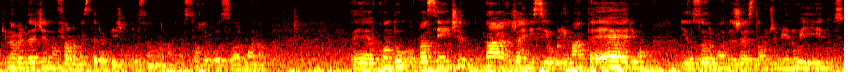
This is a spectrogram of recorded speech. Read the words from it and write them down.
que na verdade a gente não fala mais terapia de reposição hormonal, é só reposição hormonal. É, quando o paciente tá, já inicia o climatério e os hormônios já estão diminuídos,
